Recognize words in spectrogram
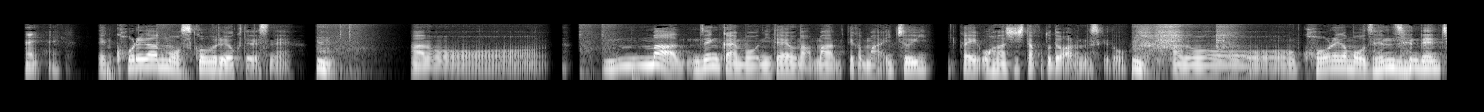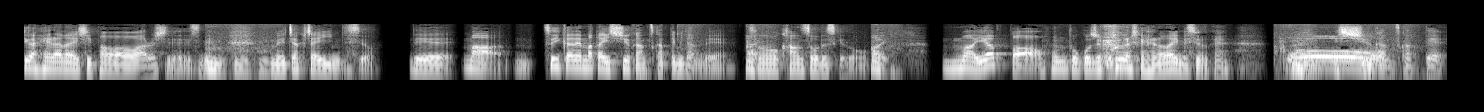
はいはい。で、これがもうすこぶる良くてですね。うんあのーんまあ、前回も似たような、まあ、てかまあ、一応一回お話ししたことではあるんですけど、うんあのーこれがもう全然電池が減らないし、パワーはあるしでですね、うんうんうんめちゃくちゃいいんですよ。で、まあ、追加でまた1週間使ってみたんで、はいその感想ですけど、はいまあ、やっぱ、本当50分ぐらいしか減らないんですよね。おー1週間使って。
